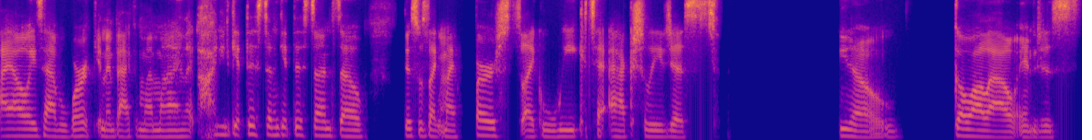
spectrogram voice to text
I always have work in the back of my mind like oh i need to get this done get this done. So this was like my first like week to actually just you know go all out and just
